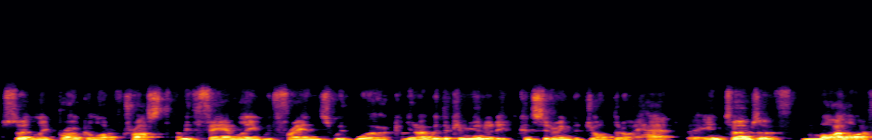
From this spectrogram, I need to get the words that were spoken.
certainly broke a lot of trust with family, with friends, with work, you know, with the community, considering the job that I had. In terms of my life,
